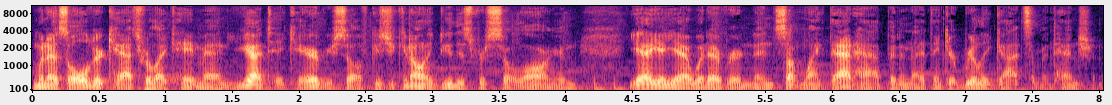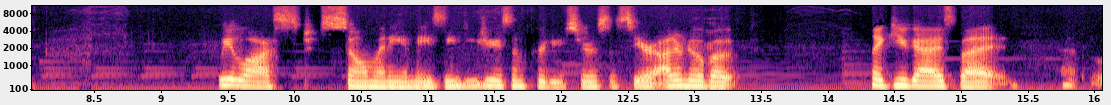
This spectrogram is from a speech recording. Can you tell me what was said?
When us older cats were like, "Hey, man, you gotta take care of yourself because you can only do this for so long." And yeah, yeah, yeah, whatever. And then something like that happened, and I think it really got some attention. we lost so many amazing DJs and producers this year. I don't know about like you guys, but uh,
